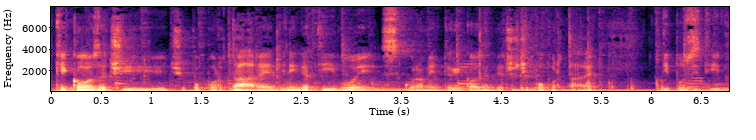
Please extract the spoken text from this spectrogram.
che cosa ci, ci può portare di negativo e sicuramente che cosa invece ci può portare di positivo.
